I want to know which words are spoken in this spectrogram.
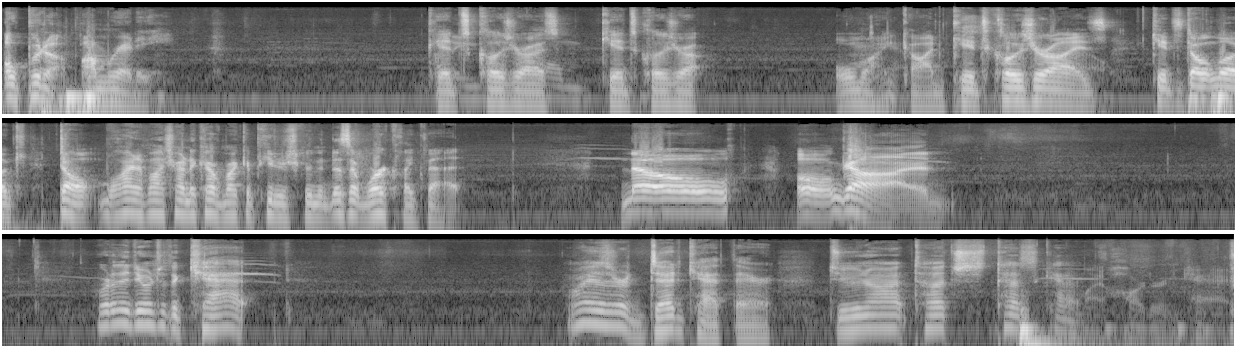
Open up, I'm ready. Kids, close your eyes. Um, kids, close your eyes. Oh my god, kids, close your eyes. Kids, don't look. Don't. Why am I trying to cover my computer screen? that doesn't work like that. No. Oh god. What are they doing to the cat? Why is there a dead cat there? Do not touch test cat. My hard-earned cash.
